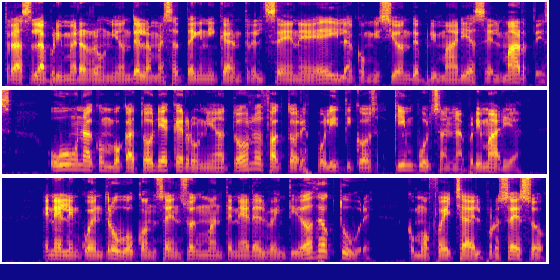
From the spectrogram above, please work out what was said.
Tras la primera reunión de la mesa técnica entre el CNE y la Comisión de Primarias el martes, hubo una convocatoria que reunió a todos los factores políticos que impulsan la primaria. En el encuentro hubo consenso en mantener el 22 de octubre como fecha del proceso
